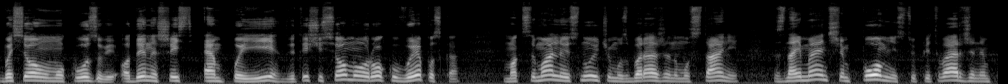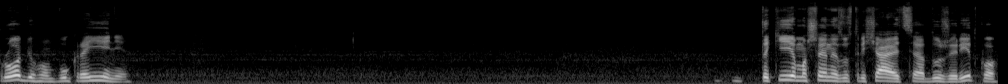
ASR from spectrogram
в B7 кузові 1,6 MPI 2007 року випуска в максимально існуючому збереженому стані з найменшим повністю підтвердженим пробігом в Україні. Такі машини зустрічаються дуже рідко.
